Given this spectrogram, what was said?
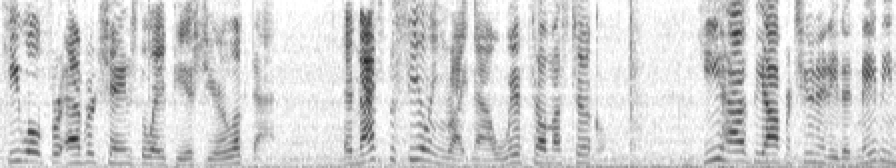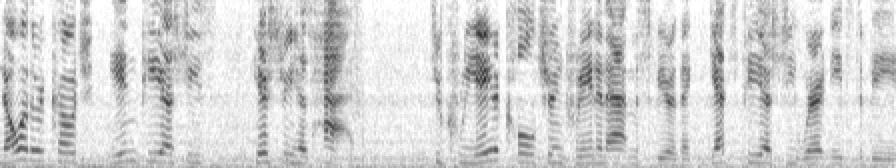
he will forever change the way PSG are looked at. And that's the ceiling right now with Thomas Tuchel he has the opportunity that maybe no other coach in PSG's history has had to create a culture and create an atmosphere that gets PSG where it needs to be,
